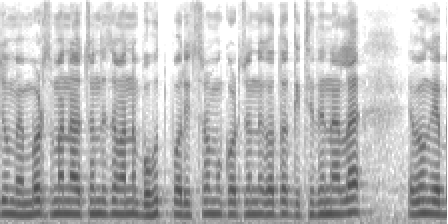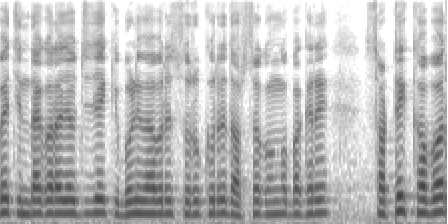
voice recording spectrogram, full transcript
যে মেম্বর্স মানে অনেক সে বহুত পরিশ্রম করছেন গত কিছু দিন হল ଏବଂ ଏବେ ଚିନ୍ତା କରାଯାଉଛି ଯେ କିଭଳି ଭାବରେ ସୁରୁଖୁରୁରେ ଦର୍ଶକଙ୍କ ପାଖରେ ସଠିକ୍ ଖବର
